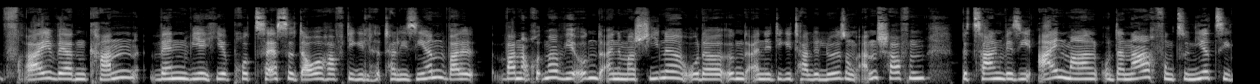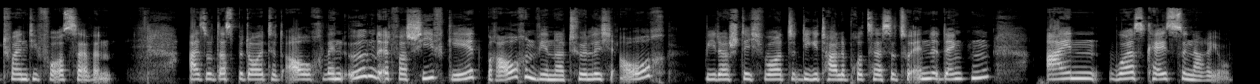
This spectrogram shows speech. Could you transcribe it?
frei werden kann, wenn wir hier Prozesse dauerhaft digitalisieren, weil wann auch immer wir irgendeine Maschine oder irgendeine digitale Lösung anschaffen, bezahlen wir sie einmal und danach funktioniert sie 24/7. Also das bedeutet auch, wenn irgendetwas schief geht, brauchen wir natürlich auch, wieder Stichwort digitale Prozesse zu Ende denken, ein Worst-Case-Szenario.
